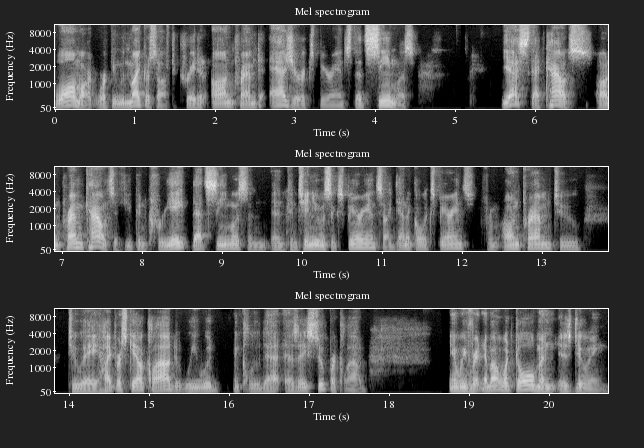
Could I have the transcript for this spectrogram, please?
Walmart working with Microsoft to create an on-prem to Azure experience that's seamless. Yes, that counts. On-prem counts. If you can create that seamless and, and continuous experience, identical experience from on-prem to, to a hyperscale cloud, we would include that as a super cloud you know, we've written about what Goldman is doing.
